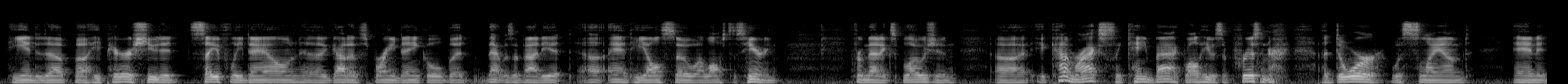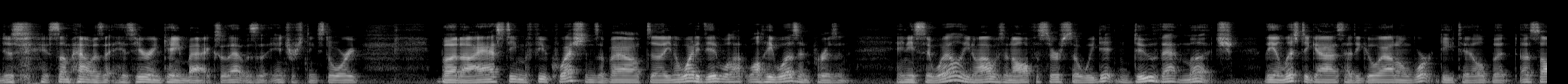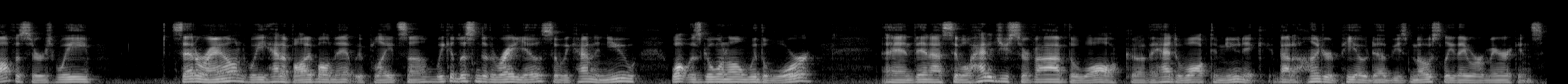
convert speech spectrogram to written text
He ended up, uh, he parachuted safely down, got a sprained ankle, but that was about it. and he also lost his hearing from that explosion uh, it kind of miraculously came back while he was a prisoner. A door was slammed, and it just somehow his hearing came back. So that was an interesting story. But I asked him a few questions about uh, you know what he did while, while he was in prison, and he said, well, you know, I was an officer, so we didn't do that much. The enlisted guys had to go out on work detail, but us officers, we sat around. We had a volleyball net. We played some. We could listen to the radio, so we kind of knew what was going on with the war and then I said, Well, how did you survive the walk? Uh, they had to walk to Munich, about 100 POWs. Mostly they were Americans.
